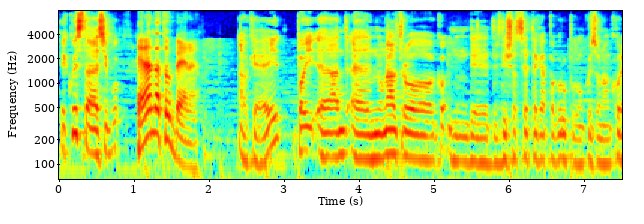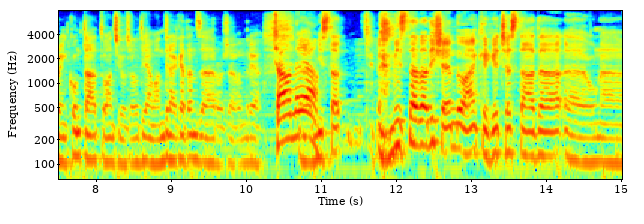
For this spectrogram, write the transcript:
E questa si può... Era andato bene. Ok, poi eh, eh, un altro de, del 17K Group con cui sono ancora in contatto, anzi lo salutiamo, Andrea Catanzaro. Ciao Andrea. Ciao Andrea. Eh, mi, sta, mi, stava dicendo anche che c'è stata eh, una,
